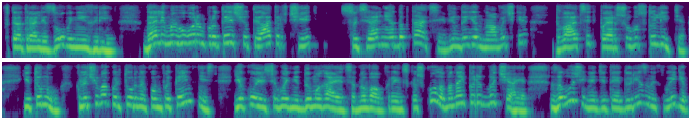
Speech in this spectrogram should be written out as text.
в театралізованій грі. Далі ми говоримо про те, що театр вчить соціальній адаптації. Він дає навички 21 століття. І тому ключова культурна компетентність, якої сьогодні домагається нова українська школа, вона й передбачає залучення дітей до різних видів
